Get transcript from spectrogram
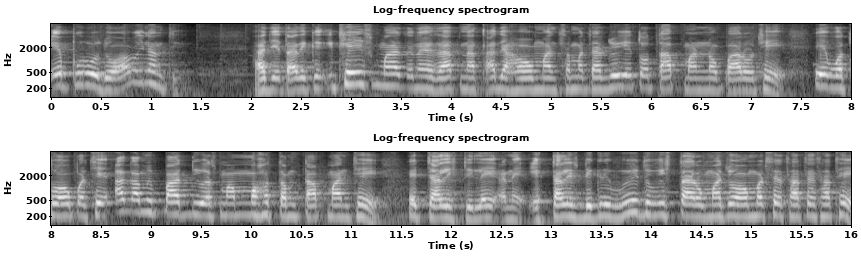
એ પૂરો જોવા વિનંતી. આજે તારીખ અઠ્યાવીસ માર્ચ અને રાતના તાજા હવામાન સમાચાર જોઈએ તો તાપમાનનો પારો છે. એ વધવા ઉપર છે. આગામી પાંચ દિવસમાં મહત્તમ તાપમાન છે. એ ચાલીસથી લઈ અને એકતાલીસ ડિગ્રી વિવિધ વિસ્તારોમાં જોવા મળશે. સાથે સાથે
